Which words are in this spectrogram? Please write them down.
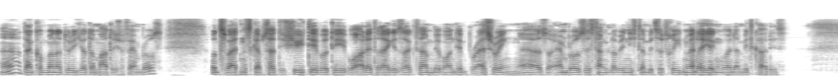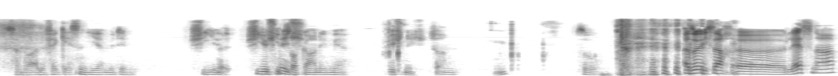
Ja, dann kommt man natürlich automatisch auf Ambrose. Und zweitens gab es halt die Shield-DVD, wo alle drei gesagt haben, wir wollen den Brass Ring. Ne? Also Ambrose ist dann, glaube ich, nicht damit zufrieden, wenn er irgendwo in der Midcard ist. Das haben wir alle vergessen hier mit dem Shield. Nee, Shield gibt's doch gar nicht mehr. Ich nicht. So. Hm? so. also ich sag äh, Lesnar,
